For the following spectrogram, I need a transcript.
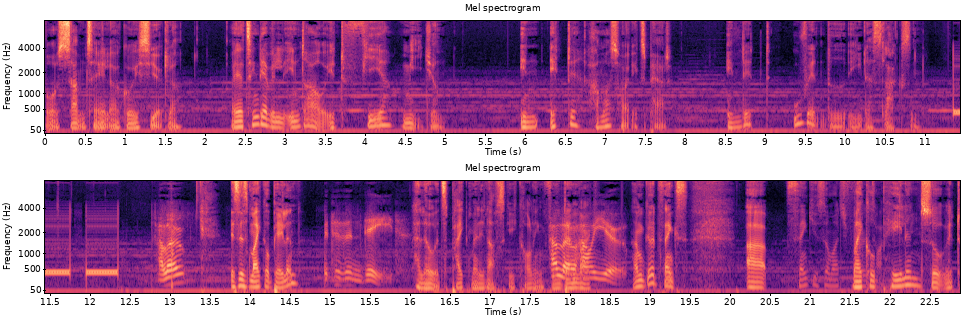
vores samtaler at gå i cirkler, og jeg tænkte, jeg ville inddrage et fjerde medium. En ægte Hammershøj-ekspert. En lidt uventet en af slagsen. Hello? Is this Michael Palin? It is indeed. Hello, it's Pike Malinovsky calling from Hello, Denmark. how are you? I'm good, thanks. Uh, thank you so much for Michael Palin så et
